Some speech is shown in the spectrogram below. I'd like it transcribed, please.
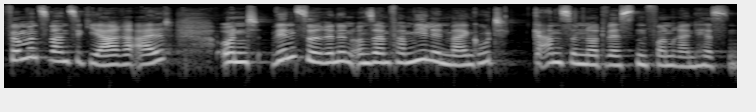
25 Jahre alt und Winzerin in unserem Familienweingut ganz im Nordwesten von Rheinhessen.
